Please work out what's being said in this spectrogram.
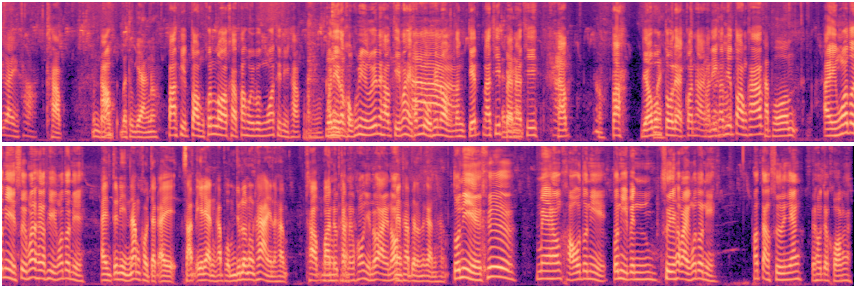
เรื่อยๆค่ะครับมันได้เอ้าเบิดทุกอย่างเนาะปลาผีต่อมคนรอครับพาหวยเบิ้งง้อที่นี่ครับวันนี้ต้องขอบคุณพี่นุ้ยนะครับที่มาให้ความรู้พี่น้องตั้งเจ็ดนาทีแปดนาทีครับครับเอ้าไปเดี๋ยวเบิ้งตัวแรกก่อนค่ะสวัสดีครับพี่ต้อมครับครับผมไอ้ง้อตัวนี้ซื้อมาได้ครับพี่ง้อตัวนี้ไอ้ตัวนี้นํเข้าจากไอ้3เอเลียนครับผมอยู่เรื่องน้องท่านี่แหละครับครับบ้านเดียวกันในห้องอยู่เนาะไอ้เนาะแม่นครับเป็นแล้วกันครับ ตัวนี้คือ แม่ของเขาตัวนี้ ตัวนี้เป็นซื้อเข้าไปง้อตัวนี้เขาตั้งซื้อหรือยังเป็นของเจ้าของอะ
